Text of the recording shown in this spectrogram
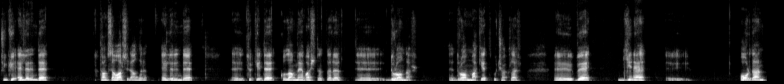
Çünkü ellerinde tank savar silahları, ellerinde e, Türkiye'de kullanmaya başladıkları e, dronlar, e, drone maket uçaklar e, ve yine e, oradan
